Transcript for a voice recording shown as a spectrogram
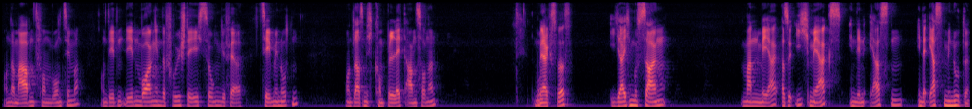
und am Abend vom Wohnzimmer. Und jeden, jeden Morgen in der Früh stehe ich so ungefähr 10 Minuten und lasse mich komplett ansonnen. Merkst du was? Ja, ich muss sagen, man merkt, also ich merk's in den ersten, in der ersten Minute.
